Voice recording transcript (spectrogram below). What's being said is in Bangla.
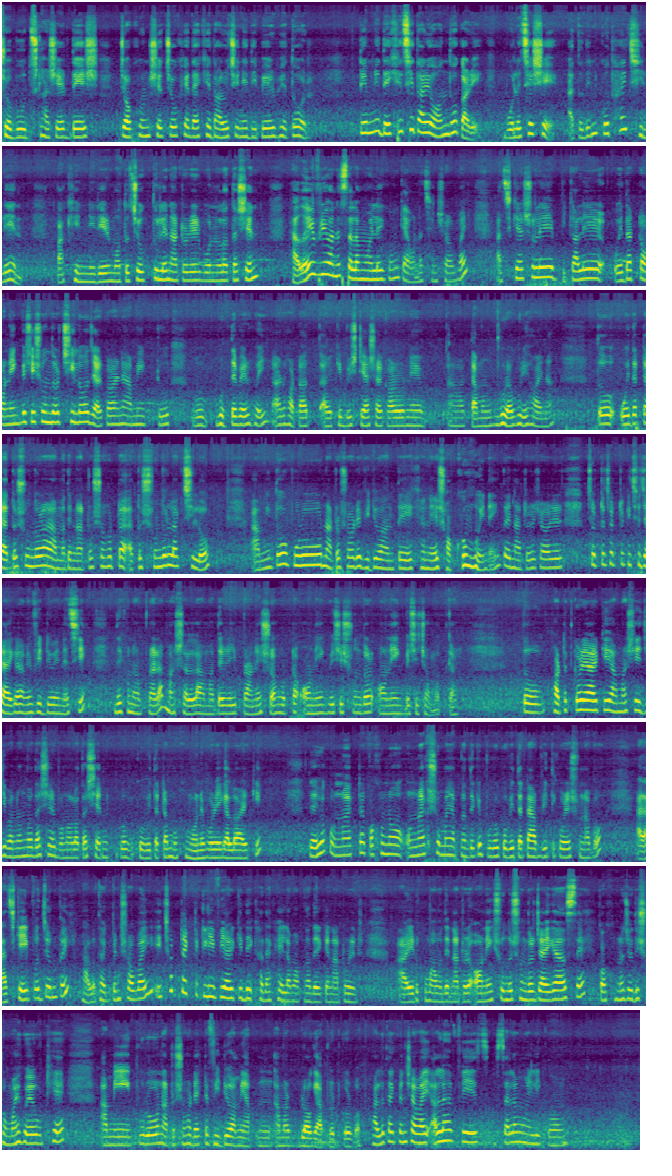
সবুজ ঘাসের দেশ যখন সে চোখে দেখে দারুচিনি দ্বীপের ভেতর। তেমনি দেখেছি তারে অন্ধকারে, বলেছে সে, এতদিন কোথায় ছিলেন? পাখির নীরের মতো চোখ তুলে নাটোরের বনলতা সেন হ্যালো এভরিওয়ান আসসালামু আলাইকুম, কেমন আছেন সবাই? আজকে আসলে বিকালে ওয়েদারটা অনেক বেশি সুন্দর ছিল, যার কারণে আমি একটু ঘুরতে বের হই। আর হঠাৎ আর কি বৃষ্টি আসার কারণে তেমন ঘোরাঘুরি হয় না। তো ওয়েদারটা এত সুন্দর আর আমাদের নাটোর শহরটা এত সুন্দর লাগছিল। আমি তো পুরো নাটোর শহরে ভিডিও আনতে এখানে সক্ষম হই নাই, তাই নাটোর শহরের ছোট্ট ছোট্ট কিছু জায়গায় আমি ভিডিও এনেছি। দেখুন আপনারা মার্শাল্লাহ আমাদের এই প্রাণের শহরটা অনেক বেশি সুন্দর, অনেক বেশি চমৎকার। তো হঠাৎ করে আর কি আমার সেই জীবানন্দ দাশের বনলতা সেন কবি- কবিতাটা মুখ মনে পড়ে গেল আর কি। যাই হোক, অন্য একটা, কখনো অন্য এক সময় আপনাদেরকে পুরো কবিতাটা আবৃত্তি করে শোনাবো। আর আজকে এই পর্যন্তই। ভালো থাকবেন সবাই। এই ছোট্ট একটা ক্লিপই আর কি দেখা, দেখাইলাম আপনাদেরকে নাটোরের। আর এরকম আমাদের নাটোরে অনেক সুন্দর সুন্দর জায়গা আছে। কখনো যদি সময় হয়ে ওঠে, আমি পুরো নাটোর শহরে একটা ভিডিও আমি আমার ব্লগে আপলোড করব। ভালো থাকবেন সবাই। আল্লাহ হাফিজ। আসসালামু আলাইকুম।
